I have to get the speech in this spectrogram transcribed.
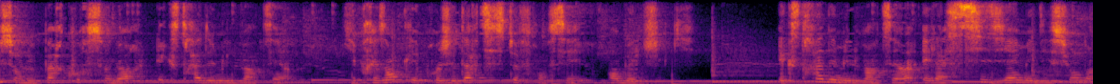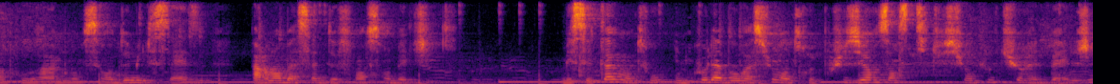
sur le parcours sonore Extra 2021, qui présente les projets d'artistes français en Belgique. Extra 2021 est la sixième édition d'un programme lancé en 2016 par l'ambassade de France en Belgique. Mais c'est avant tout une collaboration entre plusieurs institutions culturelles belges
